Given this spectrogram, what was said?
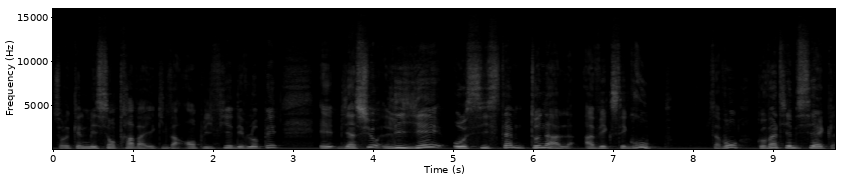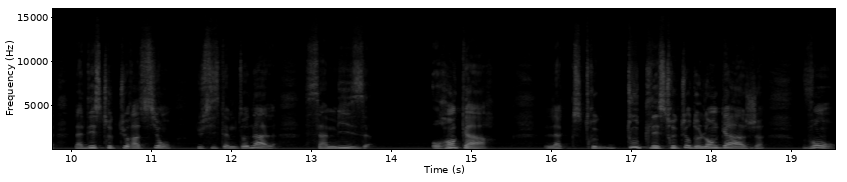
sur lequel Messiaen travaille et qu'il va amplifier, développer, est bien sûr liée au système tonal avec ses groupes. Nous savons qu'au XXe siècle, la déstructuration du système tonal, sa mise au rencard, toutes les structures de langage vont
